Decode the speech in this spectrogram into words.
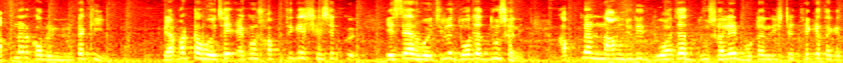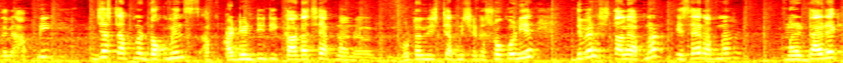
আপনার করণীয়টা কি? ব্যাপারটা হয়েছে, এখন সব থেকে শেষে এসআর হয়েছিল দু দু সালে। আপনার নাম যদি দু হাজার দু সালের ভোটার লিস্টে থেকে থাকে, তাহলে আপনি জাস্ট আপনার ডকুমেন্টস আইডেন্টিটি কার্ড আছে, আপনার ভোটার লিস্টে আপনি সেটা শো করিয়ে দেবেন, তাহলে আপনার এসআর আপনার মানে ডাইরেক্ট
